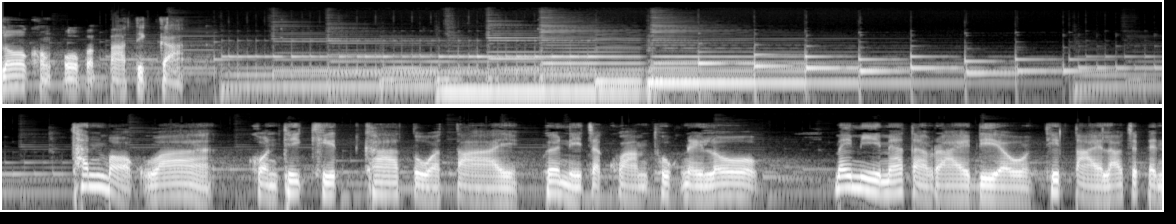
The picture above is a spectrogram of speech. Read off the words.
โลกของโอปปาติกะ ท่านบอกว่า คนที่คิดฆ่าตัวตายเพื่อหนีจากความทุกข์ในโลก ไม่มีแม้แต่รายเดียวที่ตายแล้วจะเป็น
